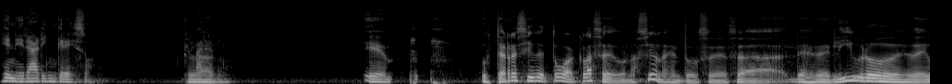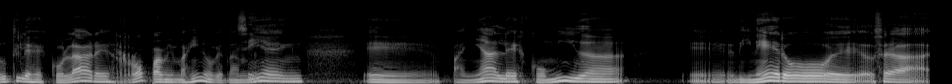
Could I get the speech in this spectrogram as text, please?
generar ingreso. Claro. Eh, usted recibe toda clase de donaciones, entonces, o sea, desde libros, desde útiles escolares, ropa, me imagino que también, eh, pañales, comida, eh, dinero, eh, o sea,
